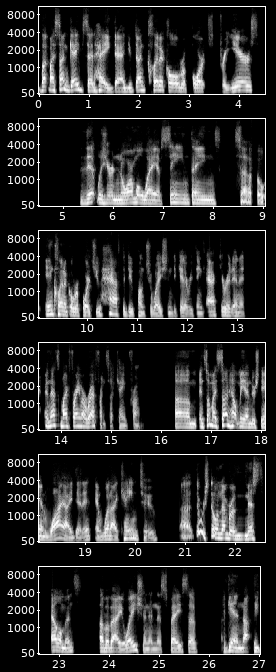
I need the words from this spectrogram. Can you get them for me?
but my son Gabe said, Hey, dad, you've done clinical reports for years. That was your normal way of seeing things. So in clinical reports, you have to do punctuation to get everything accurate in it. And that's my frame of reference I came from. Um, and so my son helped me understand why I did it and what I came to. Uh, there were still a number of missed elements of evaluation in this space of, again, not pe-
